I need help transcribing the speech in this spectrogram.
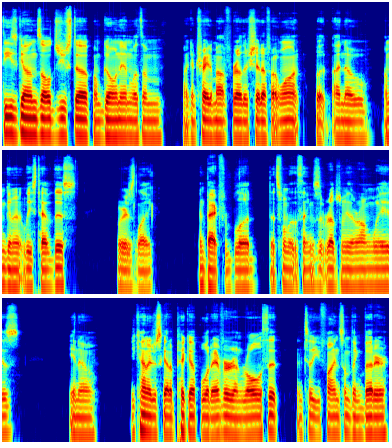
these guns all juiced up. I'm going in with them. I can trade them out for other shit if I want, but I know I'm gonna at least have this. Whereas like in Back 4 Blood, that's one of the things that rubs me the wrong way is, you know, you kind of just got to pick up whatever and roll with it until you find something better.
